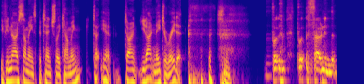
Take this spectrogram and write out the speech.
if you know something's potentially coming, don't, yeah, don't you don't need to read it. put put the phone in the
